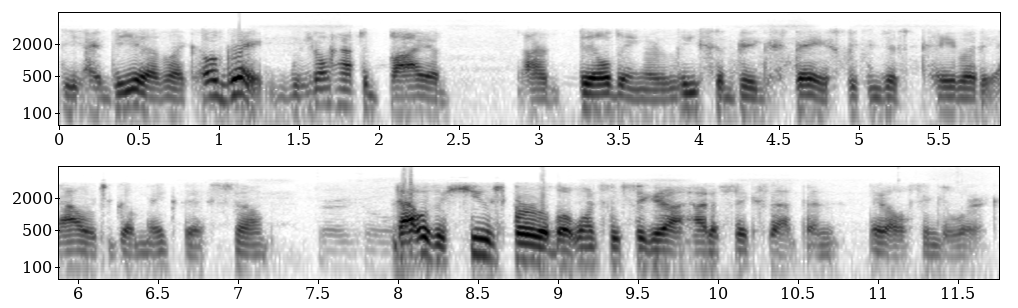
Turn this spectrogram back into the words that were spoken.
The idea of like, oh great, we don't have to buy a our building or lease a big space. We can just pay by the hour to go make this. So that was a huge hurdle, but once we figured out how to fix that, then it all seemed to work.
